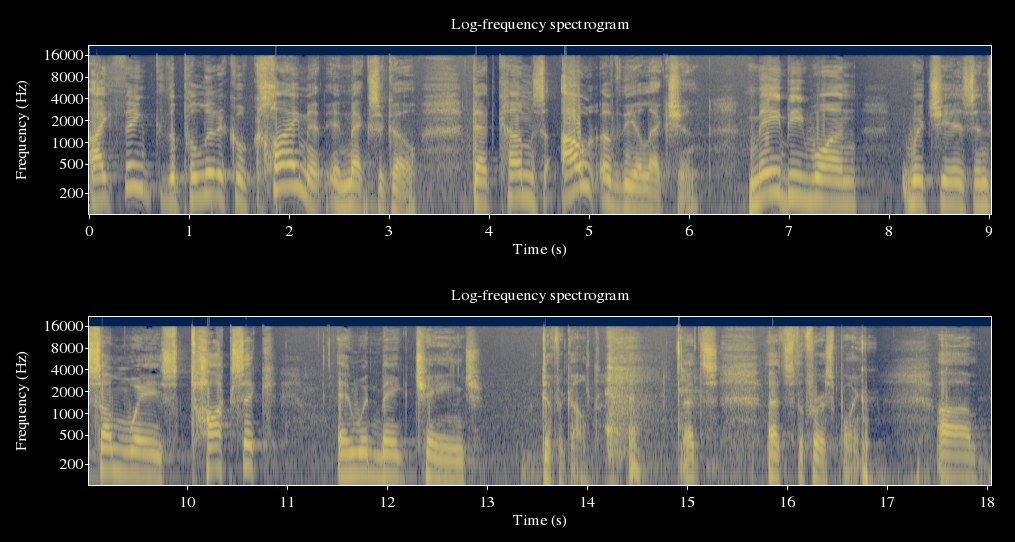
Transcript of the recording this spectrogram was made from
I think the political climate in Mexico that comes out of the election may be one which is in some ways toxic and would make change difficult. That's, that's the first point. Um,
